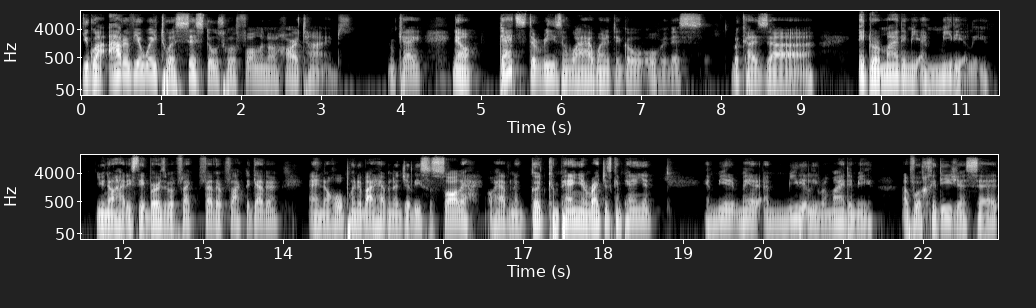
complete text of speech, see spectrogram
you go out of your way to assist those who have fallen on hard times. Okay? Now, that's the reason why I wanted to go over this because uh, it reminded me immediately you know how they say birds of a feather flock together, and the whole point about having a jalisa salih or having a good companion, righteous companion, immediately, immediately reminded me of what Khadijah said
